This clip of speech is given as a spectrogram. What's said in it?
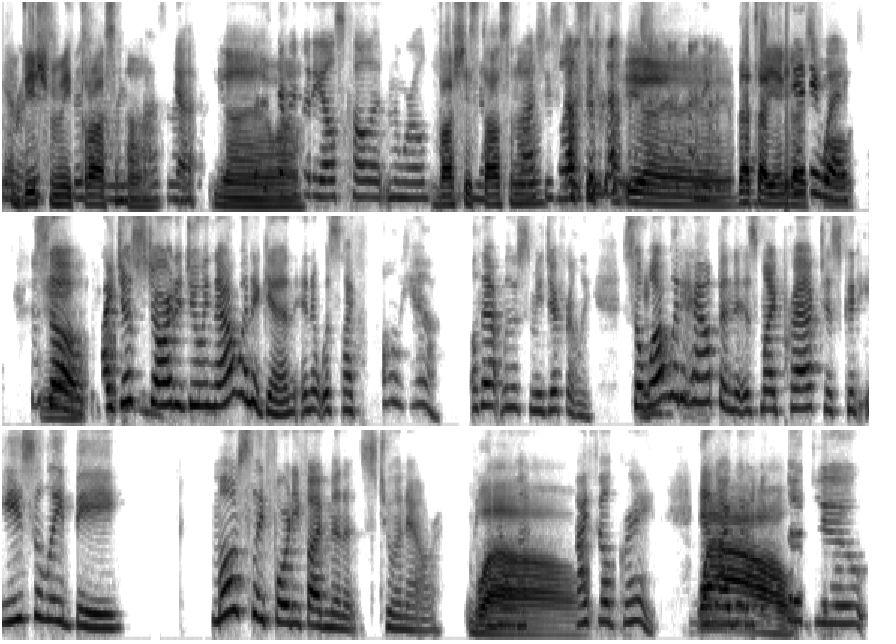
yeah, Vishwamitrasana. Yeah. Yeah. What does everybody else call it in the world? Vashisthasana. Vashisthasana. yeah, yeah, yeah, yeah. That's Iyengar's anyway, fault. So yeah. I just started doing that one again, and it was like, oh yeah, oh that moves me differently. So yeah. what would happen is my practice could easily be mostly 45 minutes to an hour. But you know? Wow. I felt great. wow. And I would also do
